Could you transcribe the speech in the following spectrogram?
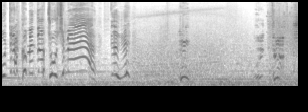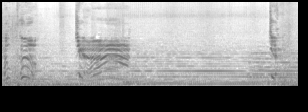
울트라 커맨더 조심해! 으, 울트라 점프! 야! 야! 야!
